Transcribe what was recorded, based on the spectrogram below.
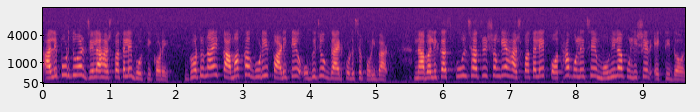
আলিপুরদুয়ার জেলা হাসপাতালে ভর্তি করে। ঘটনায় কামাক্কাগুড়ি ফাঁড়িতে অভিযোগ দায়ের করেছে পরিবার। নাবালিকা স্কুল ছাত্রীর সঙ্গে হাসপাতালে কথা বলেছে মহিলা পুলিশের একটি দল।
